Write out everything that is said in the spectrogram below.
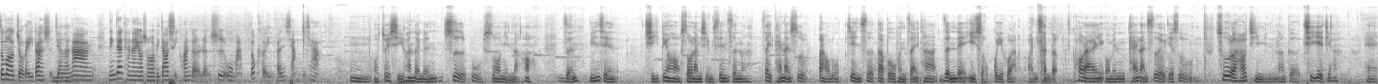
这么久的一段时间了，那您在台南有什么比较喜欢的人事物吗？都可以分享一下。嗯，我最喜欢的人事物说明了哈，人明显起调哈，苏南行先生呢，在台南市道路建设大部分在他任内一手规划完成的。后来我们台南市也是出了好几名那个企业家，哎，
